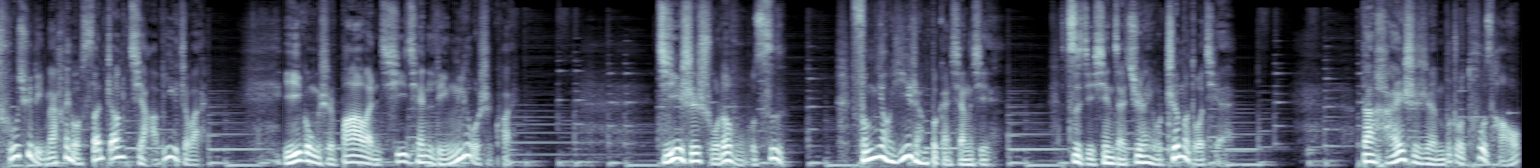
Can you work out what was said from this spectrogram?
除去里面还有三张假币之外，一共是八万七千零六十块。即使数了五次，冯耀依然不敢相信，自己现在居然有这么多钱，但还是忍不住吐槽：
